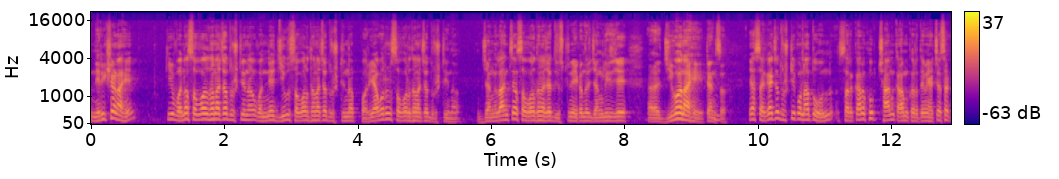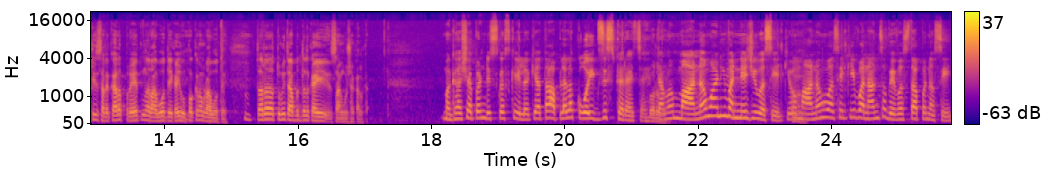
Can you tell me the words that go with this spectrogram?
निरीक्षण आहे. की वनसंवर्धनाच्या दृष्टीनं वन्यजीव संवर्धनाच्या दृष्टीनं पर्यावरण संवर्धनाच्या दृष्टीनं जंगलांच्या संवर्धनाच्या दृष्टीनं एकंदर जंगली जे जीवन आहे त्यांचं या सगळ्याच्या दृष्टिकोनातून सरकार खूप छान काम करते. ह्याच्यासाठी सरकार प्रयत्न राबवते काही उपक्रम राबवते. तर तुम्ही त्याबद्दल काही सांगू शकाल का? मघाशी आपण डिस्कस केलं की आता आपल्याला को एक्झिस्ट करायचं आहे त्यामुळे मानव आणि वन्यजीव असेल किंवा मानव असेल की वनांचं व्यवस्थापन असेल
